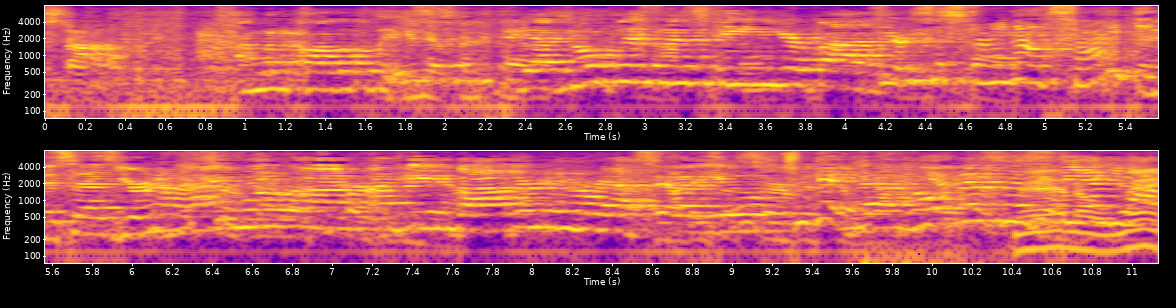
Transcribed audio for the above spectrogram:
Stop. I'm going to call the police. You have no business being here bothering There's a sign outside that says you're not I serving know I'm, I'm being bothered and harassed by you. You have no business Man, oh, man.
